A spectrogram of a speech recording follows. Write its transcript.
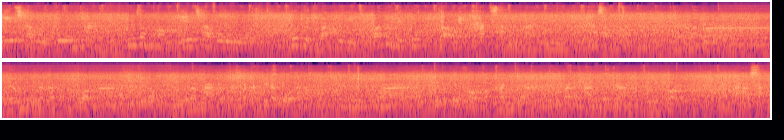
อีฟชาบูขึ้นในส่วนของอีฟชาบูพูดถึงวัตถุดิบวัตถุดิบพวกเราเนี่ยคัดสรรมาดีคัดสรรมาจากไหวัตถุดิบเนื้อหมูนะครับพวกเดี๋ยเราหมูต่างๆเราจะมาจากวิตาโกนะครับว่า บิตาโกเขาค่อนข้างที่จะมีมาตรฐานในการคือพวกอาสัตว์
